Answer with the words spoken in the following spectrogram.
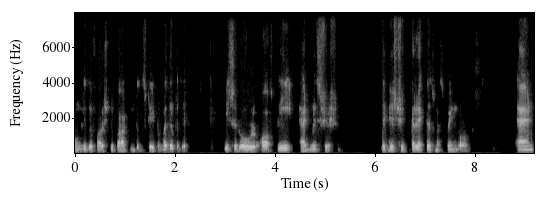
only the forest department of the state of Madhya Pradesh is the role of the administration. The district collectors must be involved and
